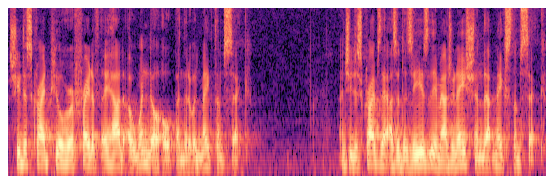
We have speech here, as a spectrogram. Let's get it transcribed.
She described people who are afraid if they had a window open that it would make them sick. And she describes that as a disease of the imagination that makes them sick.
